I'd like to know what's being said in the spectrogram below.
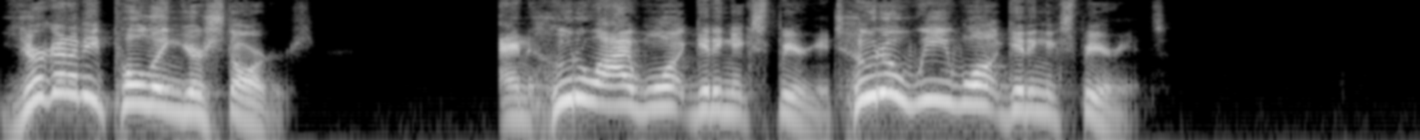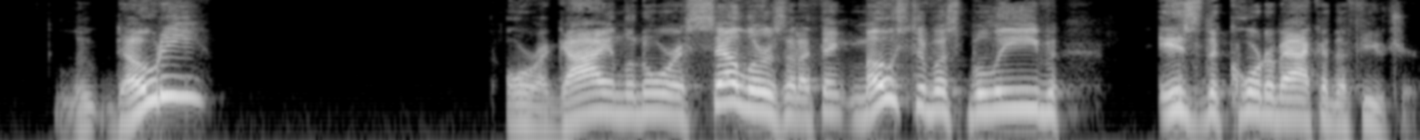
You're going to be pulling your starters. And who do I want getting experience? Who do we want getting experience? Luke Doty or a guy in LaNorris Sellers that I think most of us believe is the quarterback of the future.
